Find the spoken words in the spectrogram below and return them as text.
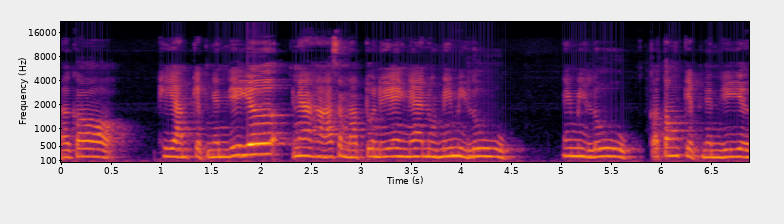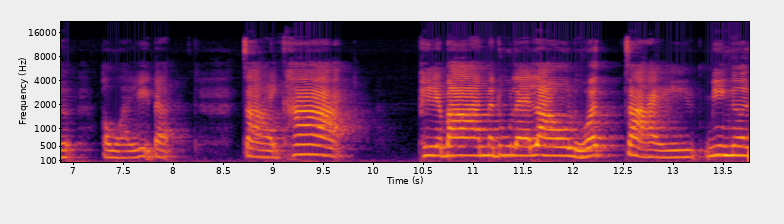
แล้วก็พยายามเก็บเงินเยอะๆนะคะสำหรับตัวนี้เองเนี่ยหนูไม่มีลูก ไม่มีลูกก็ต้องเก็บเงินเยอะๆเอาไว้แบบจ่ายค่าพยาบาลมาดูแลเราหรือว่าจ่ายมีเงิน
